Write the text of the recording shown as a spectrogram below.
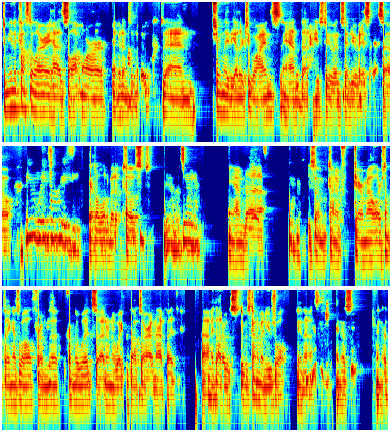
to me the Castellare has a lot more evidence of oak than certainly the other two wines, and then I'm used to in Sangiovese. So You're way too crazy. get a little bit of toast Yeah, that's Yeah, yeah. and uh, some kind of caramel or something as well from the from the wood. So I don't know what your thoughts are on that, but uh, I thought it was it was kind of unusual in a in a in a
